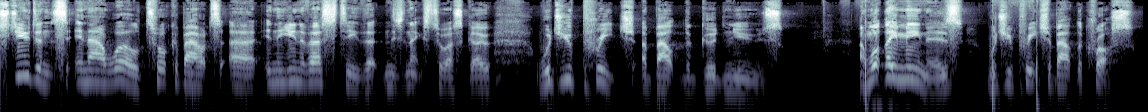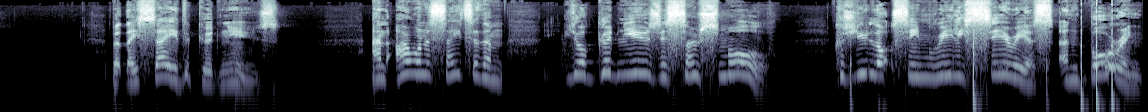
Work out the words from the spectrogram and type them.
Students in our world talk about, uh, in the university that is next to us, go, Would you preach about the good news? And what they mean is, Would you preach about the cross? But they say the good news. And I want to say to them, Your good news is so small because you lot seem really serious and boring.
